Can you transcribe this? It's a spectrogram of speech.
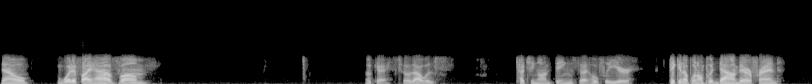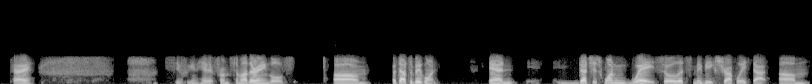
Now, what if I have um Okay, so that was touching on things that hopefully you're picking up what I'm putting down there, friend. Okay. Let's see if we can hit it from some other angles. Um, but that's a big one. And that's just one way. So let's maybe extrapolate that. Um,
